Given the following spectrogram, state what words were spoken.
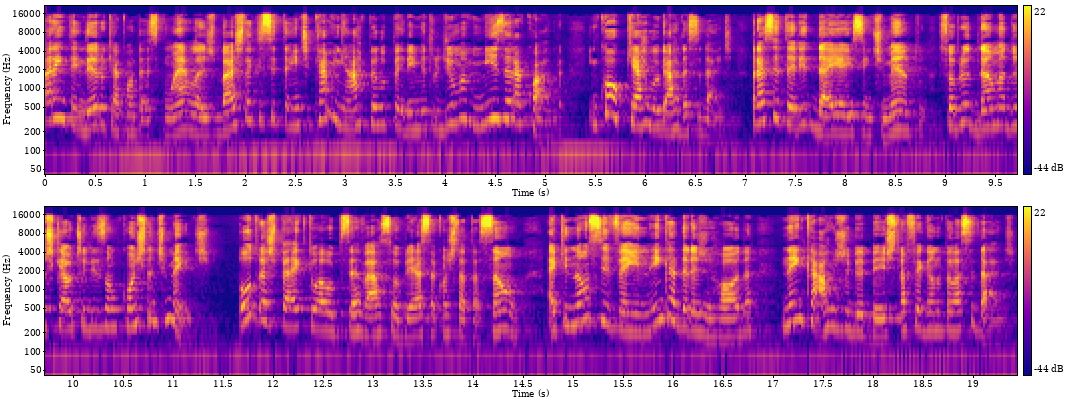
Para entender o que acontece com elas, basta que se tente caminhar pelo perímetro de uma mísera quadra, em qualquer lugar da cidade, para se ter ideia e sentimento sobre o drama dos que a utilizam constantemente. Outro aspecto a observar sobre essa constatação é que não se vêem nem cadeiras de roda, nem carros de bebês trafegando pela cidade.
